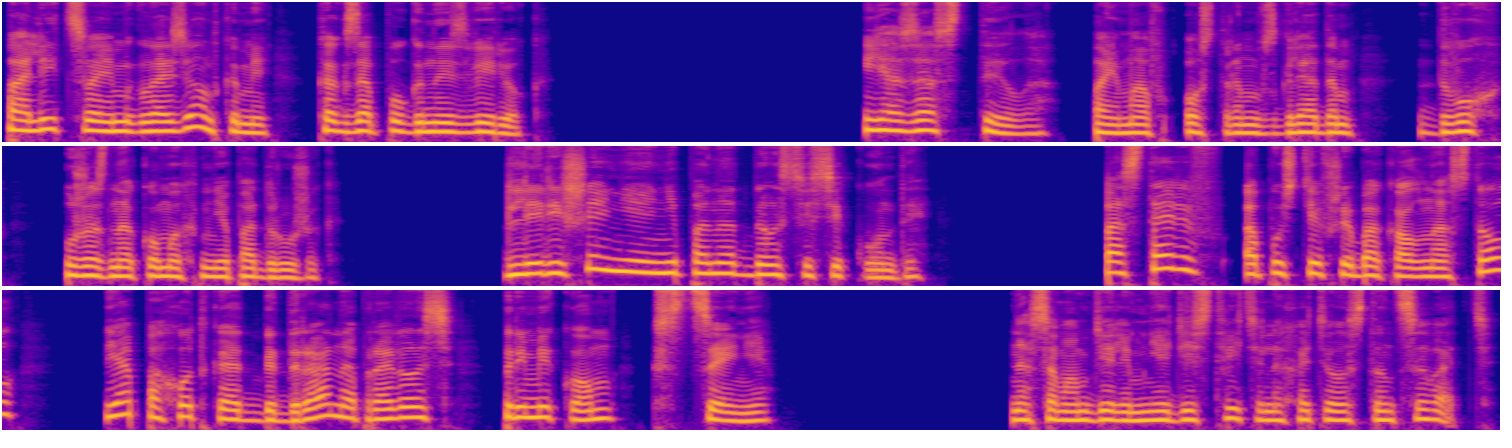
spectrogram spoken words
Палит своими глазенками, как запуганный зверек. Я застыла, поймав острым взглядом двух уже знакомых мне подружек. Для решения не понадобилось и секунды. Поставив опустевший бокал на стол, я походкой от бедра направилась прямиком к сцене. На самом деле мне действительно хотелось танцевать,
